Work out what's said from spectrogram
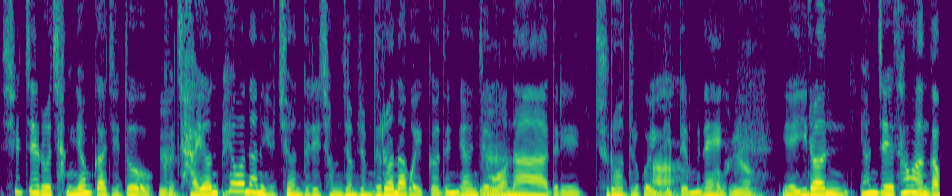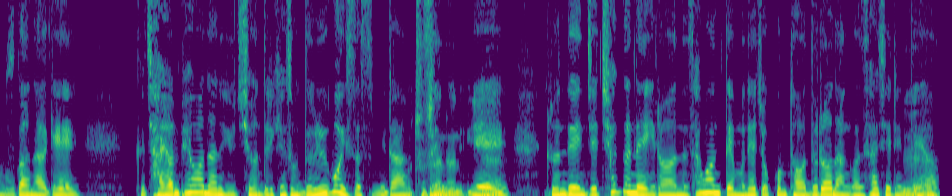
실제로 작년까지도 예. 그 자연 폐원하는 유치원들이 점점 좀 늘어나고 있거든요. 이제 예. 원화들이 줄어들고 있기 아, 때문에 그렇군요. 예, 이런 현재 상황과 무관하게 그 자연 폐원하는 유치원들이 계속 늘고 있었습니다. 어, 추세는? 예. 예. 그런데 이제 최근에 이런 상황 때문에 조금 더 늘어난 건 사실인데요. 예.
